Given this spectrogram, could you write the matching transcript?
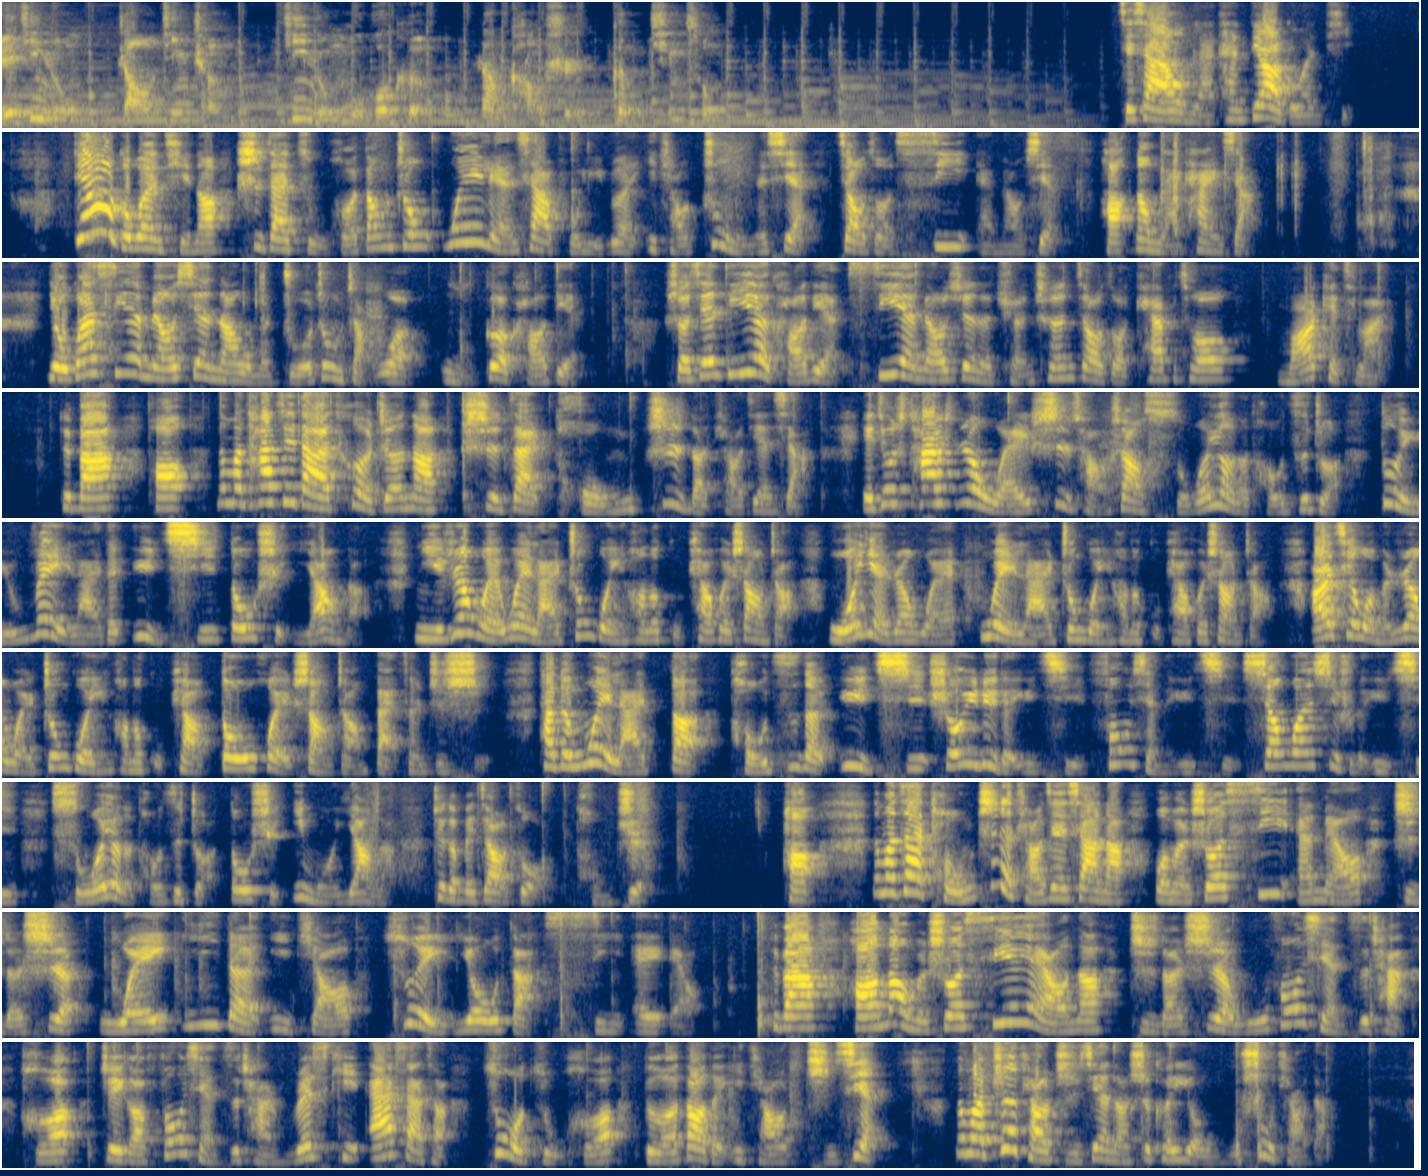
学金融找金城，金融慕播课，让考试更轻松。接下来我们来看第二个问题。第二个问题呢，是在组合当中威廉夏普理论一条著名的线叫做 CML 线。好，那我们来看一下，有关 CML 线呢，我们着重掌握五个考点。首先，第一个考点，CML 线的全称叫做 Capital Market Line。对吧？好，那么它最大的特征呢，是在同质的条件下，也就是他认为市场上所有的投资者对于未来的预期都是一样的。你认为未来中国银行的股票会上涨，我也认为未来中国银行的股票会上涨，而且我们认为中国银行的股票都会上涨百分之十。他对未来的投资的预期、收益率的预期、风险的预期、相关系数的预期，所有的投资者都是一模一样的，这个被叫做同质。好，那么在同质的条件下呢，我们说 CML 指的是唯一的一条最优的 CAL。对吧？好，那我们说 CAL 呢，指的是无风险资产和这个风险资产 risky asset 做组合得到的一条直线。那么这条直线呢，是可以有无数条的。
